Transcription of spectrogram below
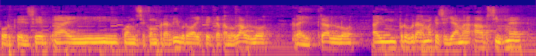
porque siempre hay, cuando se compra el libro hay que catalogarlo, registrarlo. Hay un programa que se llama AppsIsNet,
